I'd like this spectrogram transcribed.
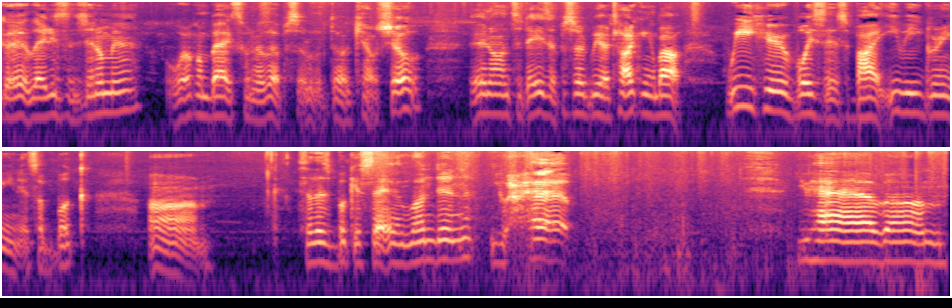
Good, ladies and gentlemen. Welcome back to another episode of the Doug Cow Show. And on today's episode, we are talking about We Hear Voices by Evie Green. It's a book. Um, so this book is set in London. You have you have um,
